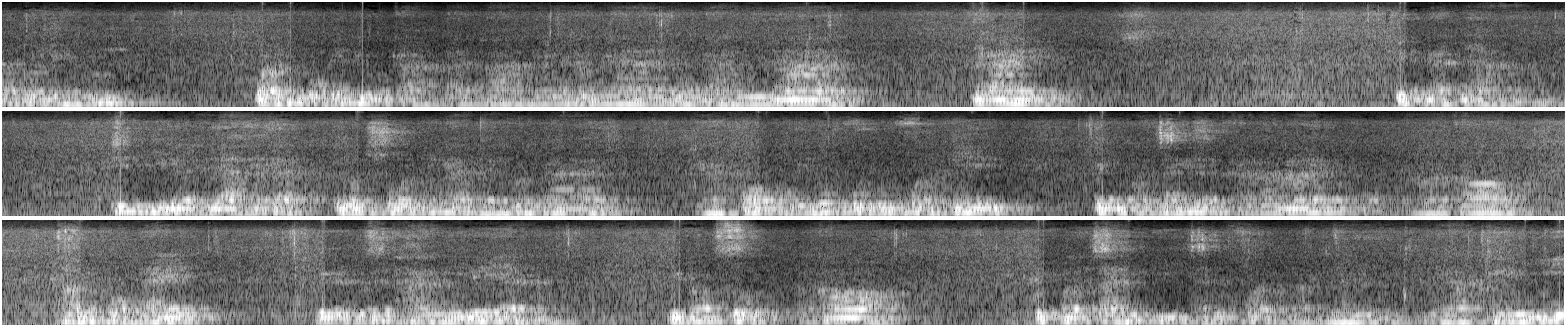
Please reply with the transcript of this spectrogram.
ผมมาถึงวันที่ผมได้มีโอกาสต่างๆในการทำงานในวงการนี้ได้ ได้ เป็นแบบอย่างที่ดีหลายอย่างให้กับเยาวชนให้กับหลายคนได้นะครับเพราะผมมีพวกคุณทุกคนที่เป็นกำลังใจที่สำคัญมากให้ผมแล้วก็ทำให้ผมได้เดินเส้นทางนี้ได้อย่างมีความสุขแล้วก็เป็นกำลังใจที่ดีจากทุกคนแบบนี้นะครับเพลงนี้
